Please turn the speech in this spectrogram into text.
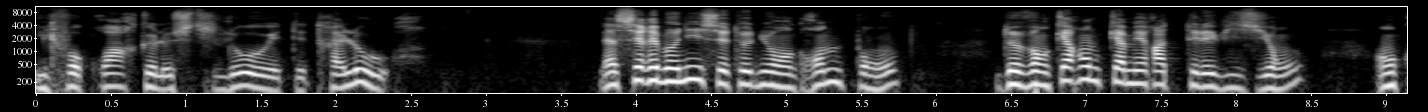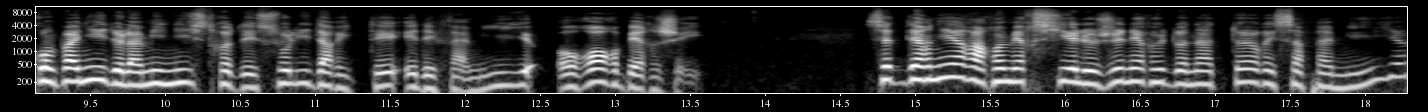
Il faut croire que le stylo était très lourd. La cérémonie s'est tenue en grande pompe, devant 40 caméras de télévision, en compagnie de la ministre des Solidarités et des Familles, Aurore Berger. Cette dernière a remercié le généreux donateur et sa famille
